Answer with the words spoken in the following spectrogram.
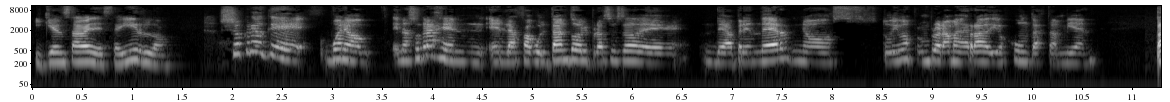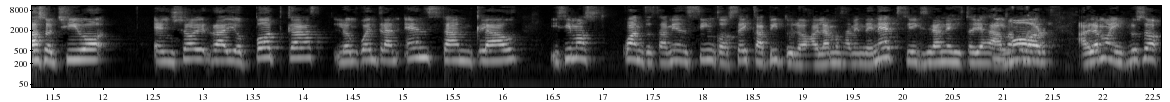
y quién sabe de seguirlo? Yo creo que, bueno, nosotras en, en la facultad, en todo el proceso de, de aprender, nos tuvimos un programa de radio juntas también. Paso chivo, Enjoy Radio Podcast, lo encuentran en SoundCloud. Hicimos, ¿cuántos? También cinco o seis capítulos. Hablamos también de Netflix, grandes historias de amor. Hablamos incluso,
